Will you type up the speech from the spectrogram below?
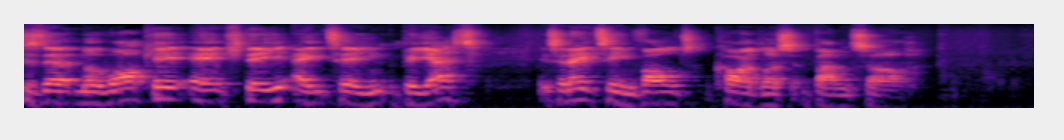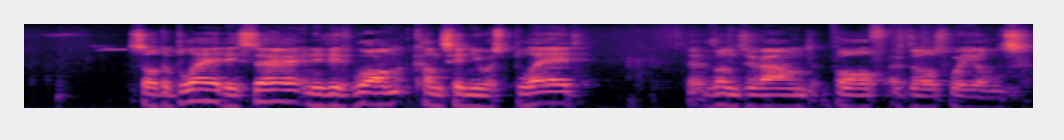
is the Milwaukee HD 18BS. It's an 18 volt cordless bandsaw. So the blade is there and it is one continuous blade that runs around both of those wheels.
